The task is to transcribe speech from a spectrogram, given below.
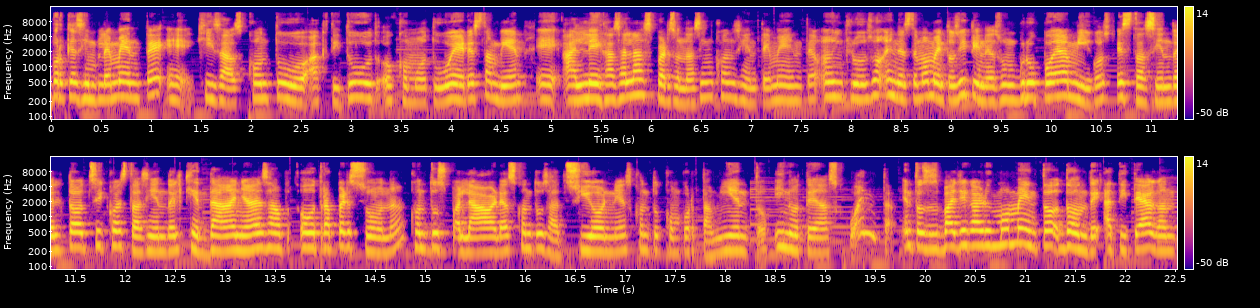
porque simplemente eh, quizás con tu actitud o como tú eres también, eh, alejas a las personas inconscientemente o incluso en este momento si tienes un grupo de amigos, estás siendo el tóxico, estás siendo el que daña a esa otra persona con tus palabras, con tus acciones, con tu comportamiento y no te das cuenta. Entonces va a llegar un momento donde a ti te hagan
